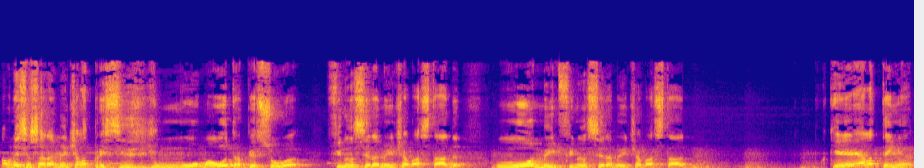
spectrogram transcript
não necessariamente ela precise de um, uma outra pessoa financeiramente abastada, um homem financeiramente abastado. Porque ela tem,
